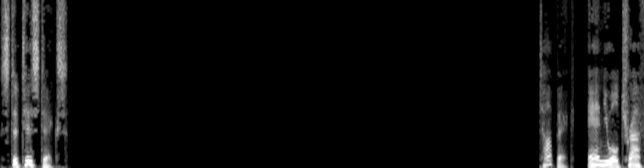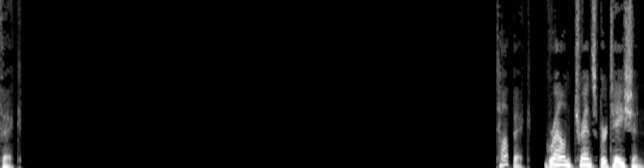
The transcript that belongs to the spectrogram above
Statistics. Topic: Annual traffic. Topic: Ground transportation.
